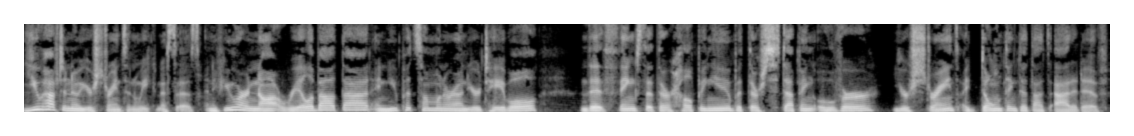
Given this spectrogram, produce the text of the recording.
You have to know your strengths and weaknesses. And if you are not real about that and you put someone around your table that thinks that they're helping you, but they're stepping over your strengths, I don't think that that's additive.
